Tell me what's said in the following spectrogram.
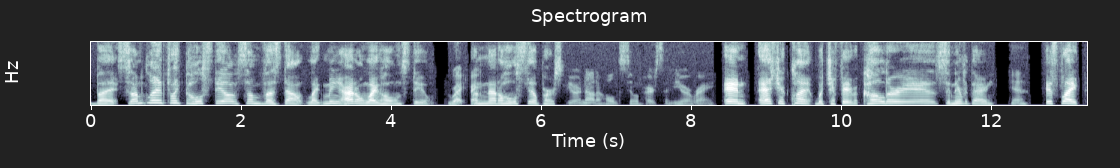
But some clients like to hold still and some of us don't. Like me, I don't like holding still. Right. I'm not a hold still person. You're not a hold still person. You're right. And ask your client what your favorite color is and everything. Yeah. It's like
